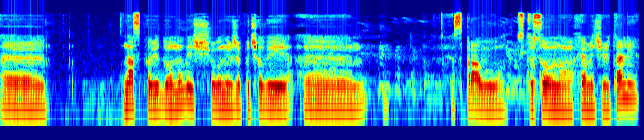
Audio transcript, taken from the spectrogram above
Е, нас повідомили, що вони вже почали е, справу стосовно Хеміча Віталія.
